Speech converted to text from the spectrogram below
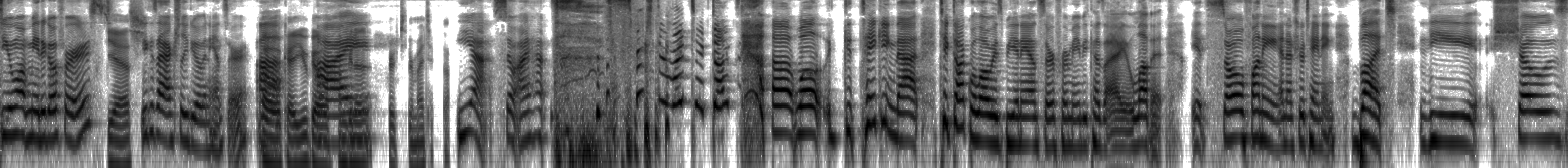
Do you want me to go first? Yes. Because I actually do have an answer. oh, Uh, okay. You go. I'm gonna search through my TikTok. Yeah, so I have search through my TikToks. Uh, well, g- taking that TikTok will always be an answer for me because I love it. It's so funny and entertaining. But the shows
